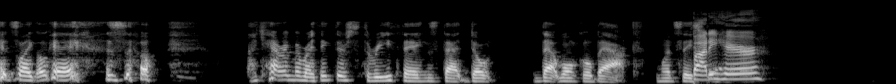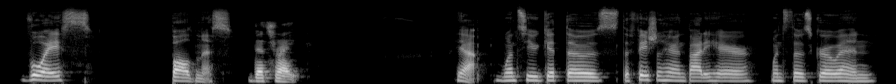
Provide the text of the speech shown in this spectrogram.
it's, like, okay. So I can't remember. I think there's three things that don't, that won't go back once they Body start. hair, voice, baldness. That's right. Yeah. Once you get those, the facial hair and body hair, once those grow in,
